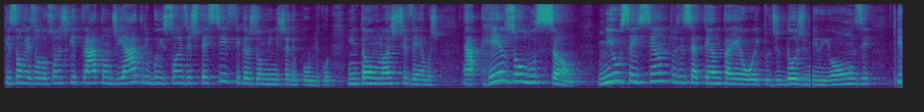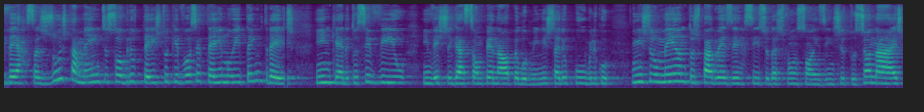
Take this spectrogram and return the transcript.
que são resoluções que tratam de atribuições específicas do Ministério Público. Então, nós tivemos a Resolução 1678 de 2011, que versa justamente sobre o texto que você tem no item 3, inquérito civil, investigação penal pelo Ministério Público, instrumentos para o exercício das funções institucionais,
